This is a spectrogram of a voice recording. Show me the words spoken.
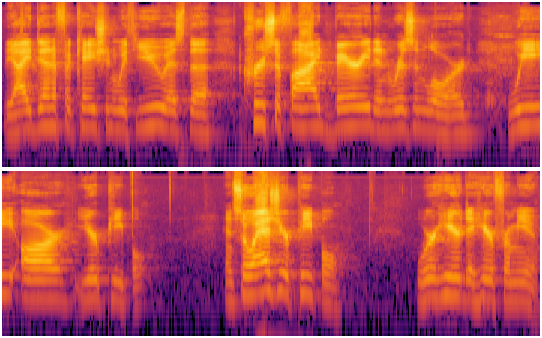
the identification with you as the crucified, buried, and risen Lord, we are your people. And so, as your people, we're here to hear from you.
